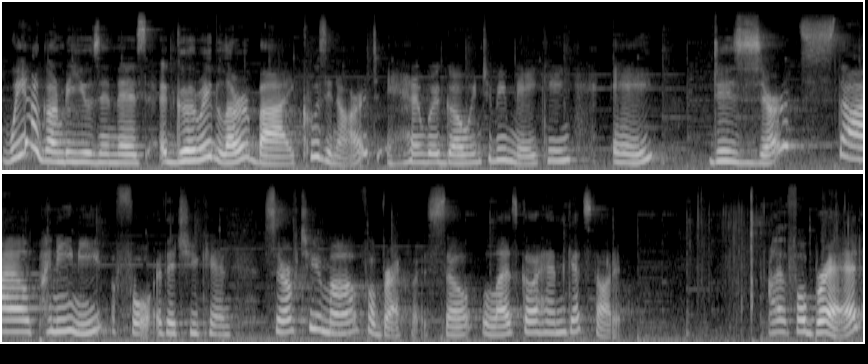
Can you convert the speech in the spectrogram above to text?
We are going to be using this Griddler by Cuisinart and we're going to be making a dessert style panini for that you can serve to your mom for breakfast. So let's go ahead and get started. Uh, for bread,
